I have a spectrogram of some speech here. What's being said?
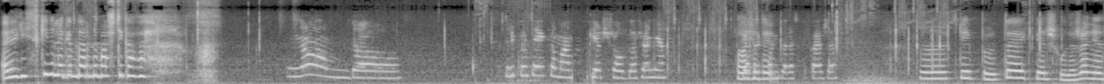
A jakieś skiny legendarne masz ciekawe? No, do... Triple Take'a mam pierwsze uderzenie. To Ja tak wam zaraz pokażę. e, triple take, pierwsze uderzenie.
